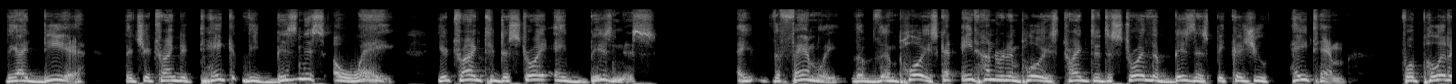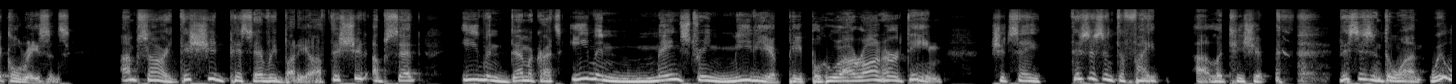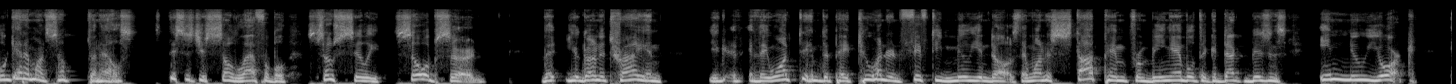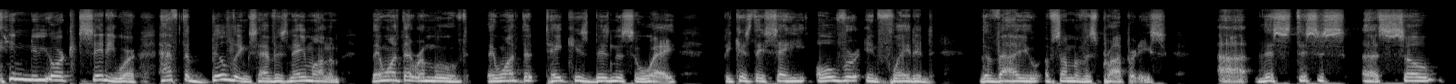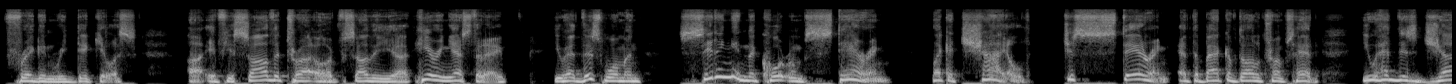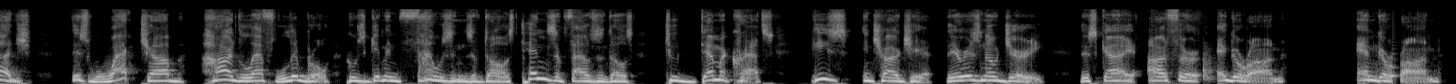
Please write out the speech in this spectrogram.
The idea that you're trying to take the business away, you're trying to destroy a business, a, the family, the, the employees, got 800 employees trying to destroy the business because you hate him for political reasons. I'm sorry, this should piss everybody off. This should upset even Democrats, even mainstream media people who are on her team should say, this isn't the fight, uh, Letitia. this isn't the one. We, will get him on something else. This is just so laughable, so silly, so absurd that you're going to try and you, they want him to pay $250 million. They want to stop him from being able to conduct business in New York, in New York City, where half the buildings have his name on them. They want that removed. They want to take his business away because they say he overinflated the value of some of his properties. Uh, this this is uh, so friggin' ridiculous. Uh, if you saw the trial or saw the uh, hearing yesterday, you had this woman sitting in the courtroom staring like a child, just staring at the back of Donald Trump's head. You had this judge, this whack job, hard left liberal who's given thousands of dollars, tens of thousands of dollars to Democrats. He's in charge here. There is no jury this guy, Arthur Engoron, Engoron,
